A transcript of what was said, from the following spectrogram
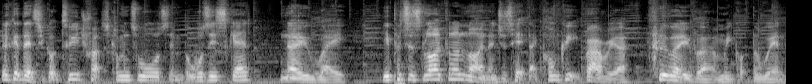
Look at this, he got two trucks coming towards him, but was he scared? No way. He put his life on the line and just hit that concrete barrier, flew over and we got the win.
